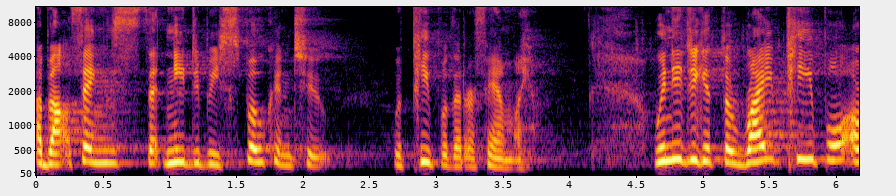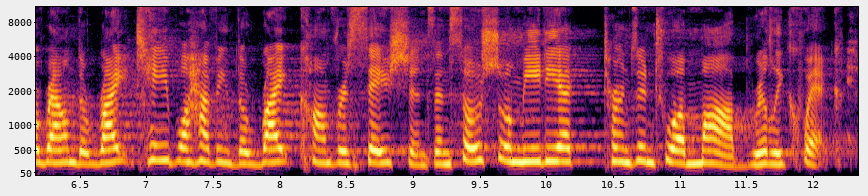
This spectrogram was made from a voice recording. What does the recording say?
about things that need to be spoken to with people that are family. We need to get the right people around the right table having the right conversations, and social media turns into a mob really quick.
